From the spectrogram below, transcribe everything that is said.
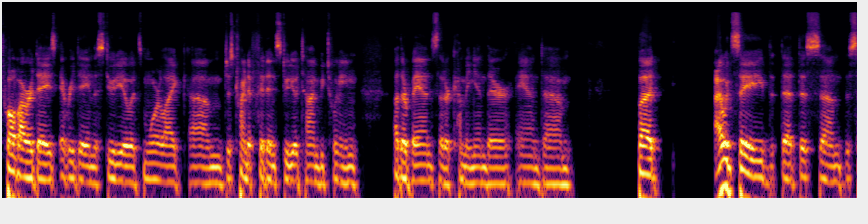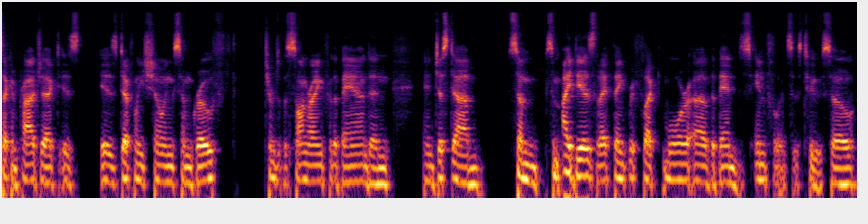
12 hour days every day in the studio. It's more like um, just trying to fit in studio time between other bands that are coming in there. And, um, but I would say that, that this, um, the second project is, is definitely showing some growth in terms of the songwriting for the band and, and just, um, some, some ideas that I think reflect more of the band's influences too. So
